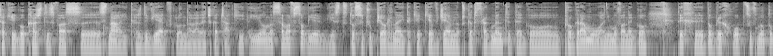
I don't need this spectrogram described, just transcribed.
Chuckiego każdy z Was e, zna i każdy wie, jak wygląda laleczka Chucky i ona sama w sobie jest dosyć upiorna i tak jak ja widziałem na przykład fragmenty tego programu animowanego tych e, dobrych chłopców, no to,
